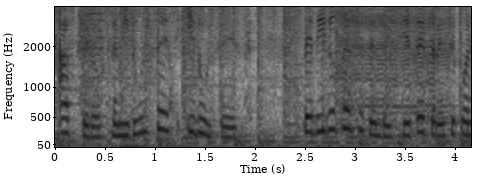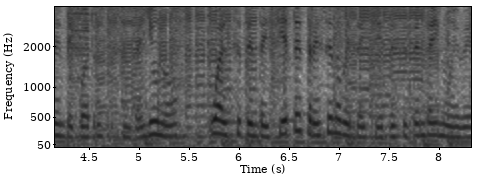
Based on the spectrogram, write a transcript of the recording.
ásperos, semidulces y dulces. Pedidos al 77 13 44 61 o al 77 13 97 79.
